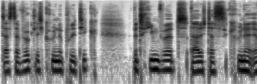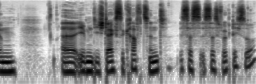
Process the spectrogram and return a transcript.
dass da wirklich grüne Politik betrieben wird, dadurch, dass Grüne im äh, eben die stärkste Kraft sind. Ist das, ist das wirklich so?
